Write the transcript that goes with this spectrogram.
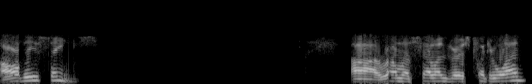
All these things uh, Romans 7, verse 21,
